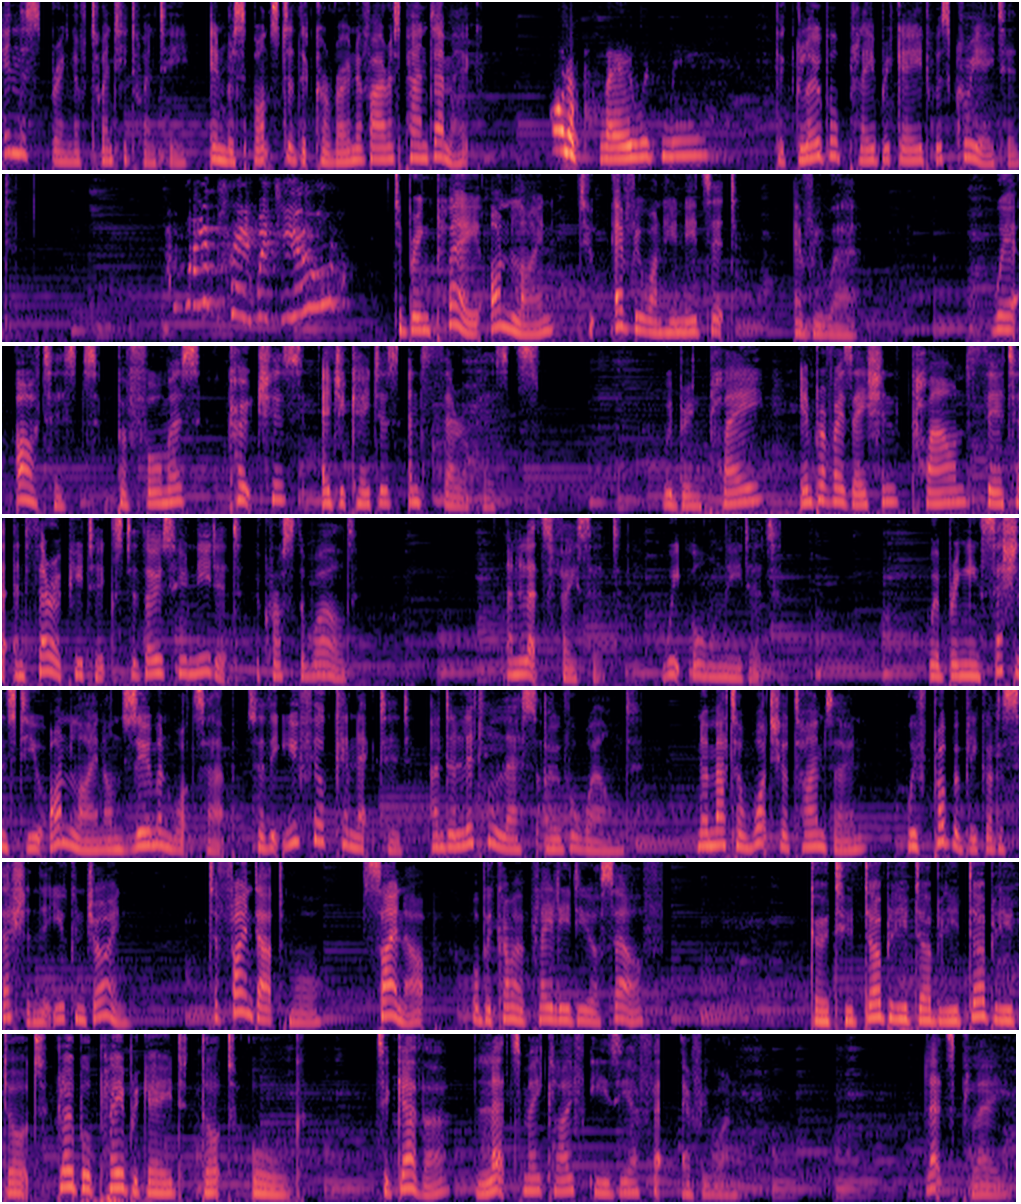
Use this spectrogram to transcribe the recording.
In the spring of 2020, in response to the coronavirus pandemic, Want to play with me? the Global Play Brigade was created I want to play with you. to bring play online to everyone who needs it, everywhere. We're artists, performers, coaches, educators, and therapists. We bring play, improvisation, clown, theatre, and therapeutics to those who need it across the world. And let's face it, we all need it. We're bringing sessions to you online on Zoom and WhatsApp so that you feel connected and a little less overwhelmed. No matter what your time zone, we've probably got a session that you can join. To find out more, sign up, or become a play leader yourself, go to www.globalplaybrigade.org. Together, let's make life easier for everyone. Let's play.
